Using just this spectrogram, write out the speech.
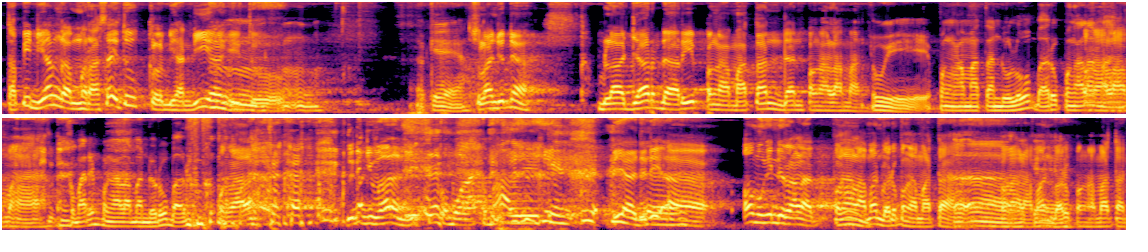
Tapi dia nggak merasa itu kelebihan dia gitu. Oke. Selanjutnya, belajar dari pengamatan dan pengalaman. Wih, pengamatan dulu baru pengalaman. Pengalaman. Kemarin pengalaman dulu baru Pengalaman. jadi gimana nih? Kebalik. Iya, jadi eh, oh mungkin diralat pengalaman baru pengamatan, pengalaman oke. baru pengamatan.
